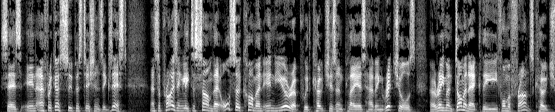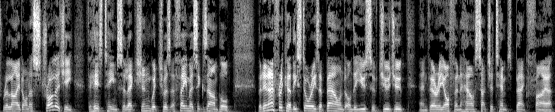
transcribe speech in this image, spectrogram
says in Africa superstitions exist. And surprisingly to some, they're also common in Europe with coaches and players having rituals. Uh, Raymond Domenech, the former France coach, relied on astrology for his team selection, which was a famous example. But in Africa, the stories abound on the use of juju and very often how such attempts backfire.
